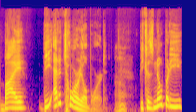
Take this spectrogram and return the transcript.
by the editorial board because nobody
